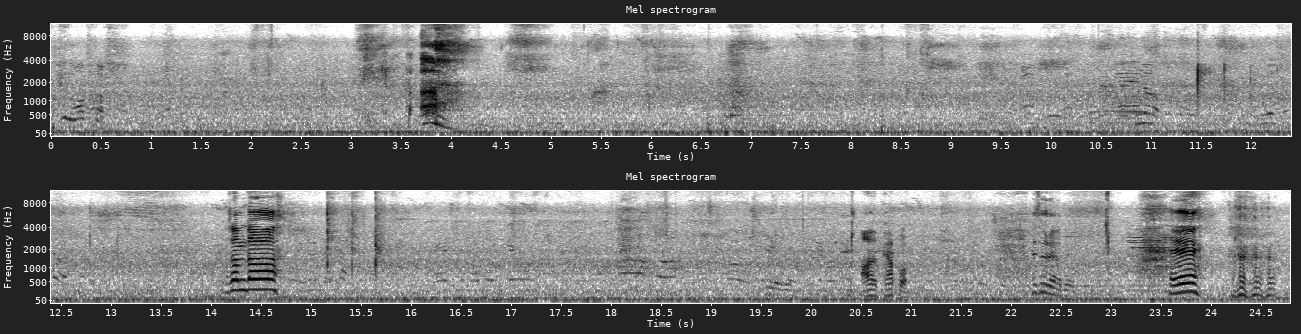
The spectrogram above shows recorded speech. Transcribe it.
아, 배 너무 아프다. 감사합니다. 아, 배 아파. 해설해야 돼. 예.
